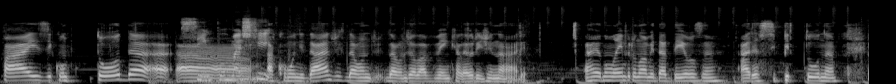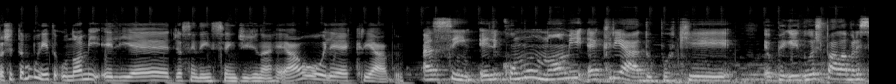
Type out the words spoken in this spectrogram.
pais e com toda a, a, Sim, que... a comunidade da onde, da onde ela vem, que ela é originária. Ah, eu não lembro o nome da deusa. Aracipituna. Eu achei tão bonito. O nome, ele é de ascendência indígena real ou ele é criado? Assim, ele como um nome é criado, porque eu peguei duas palavras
